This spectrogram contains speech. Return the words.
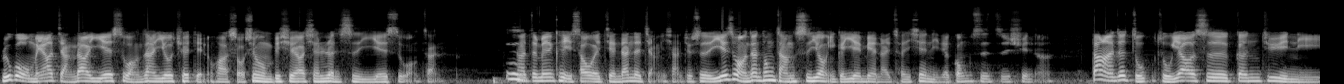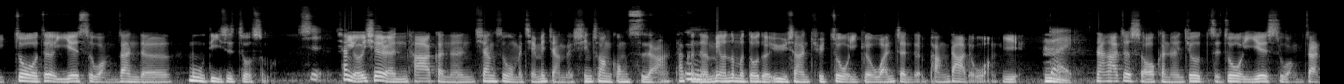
如果我们要讲到 ES 网站优缺点的话，首先我们必须要先认识 ES 网站。嗯、那这边可以稍微简单的讲一下，就是 ES 网站通常是用一个页面来呈现你的公司资讯啊。当然，这主主要是根据你做这个 ES 网站的目的是做什么。是，像有一些人，他可能像是我们前面讲的新创公司啊，他可能没有那么多的预算去做一个完整的庞大的网页。对、嗯，那他这时候可能就只做一页式网站，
